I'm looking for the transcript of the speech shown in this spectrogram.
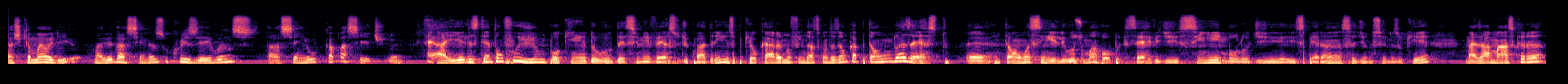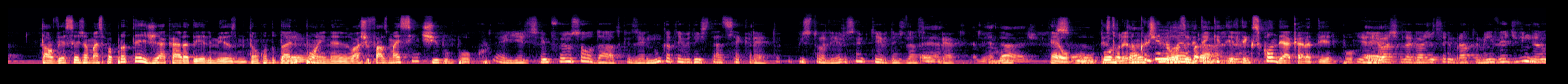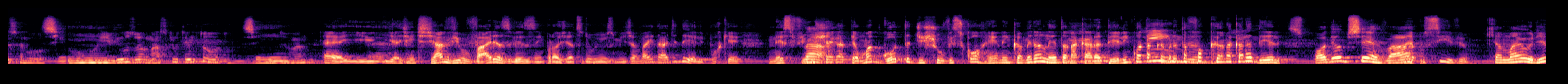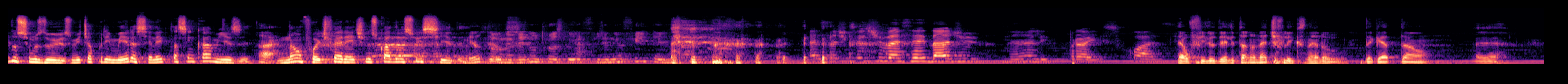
acho que a maioria, a maioria das cenas o Chris Evans tá sem o capacete, né? É, aí eles tentam fugir um pouquinho do, desse universo de quadrinhos, porque o cara, no fim das contas, é um capitão do exército. É. Então, assim, ele usa uma roupa que serve de símbolo, de esperança, de não sei mais o que, mas a máscara talvez seja mais pra proteger a cara dele mesmo. Então, quando dá, É. ele põe, né? Eu acho que faz mais sentido um pouco. É, e ele sempre foi um soldado, quer dizer, ele nunca teve identidade secreta. O pistoleiro sempre teve identidade secreta. É verdade. É, o, o pistoleiro é um criminoso, ele tem, lembrar. que, ele tem que esconder a cara dele, pô. E aí É. eu acho legal a gente lembrar também ver de vingança. O, Sim. o Irving usou a máscara o tempo todo. Sim. Então, é- É, e, e a gente já viu várias vezes em projetos do Will Smith a vaidade dele, porque nesse filme Ah. chega a ter uma gota de chuva escorrendo em câmera lenta na cara dele, enquanto a Lindo. câmera tá focando a cara dele. Vocês podem Não observar é possível. Que a maioria dos filmes do Will Smith, a primeira cena ele tá sem camisa. Ah. Não foi diferente no Esquadrão Suicida. Meu Deus. menos ele não trouxe nem a filha nem o filho dele. É, acho que se eles tivessem a idade né, ali pra isso, quase. É, o filho dele tá no Netflix, né? No The Get Down. É.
